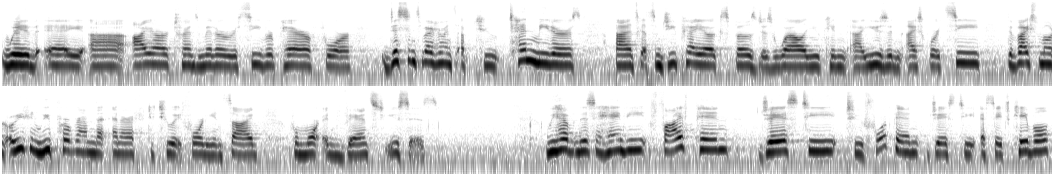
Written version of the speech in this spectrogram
with a uh, IR transmitter receiver pair for distance measurements up to 10 meters. Uh, it's got some GPIO exposed as well. You can uh, use an I2C device mode, or you can reprogram that NRF52840 inside for more advanced uses. We have this handy 5-pin JST to 4-pin JST SH cable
